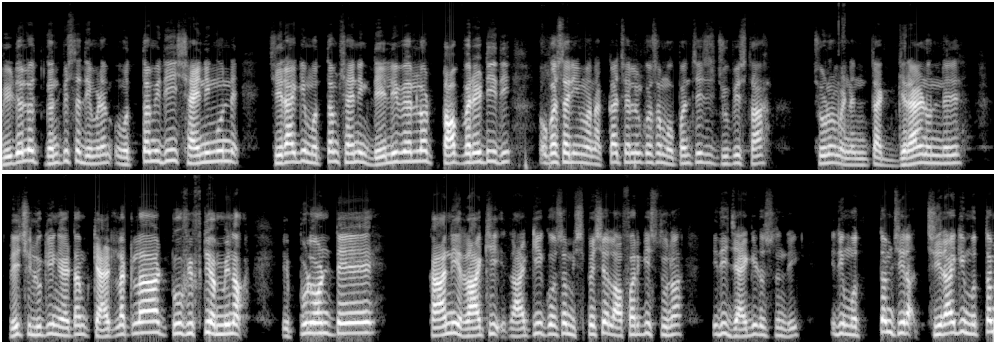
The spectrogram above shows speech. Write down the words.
వీడియోలో కనిపిస్తుంది మేడం. మొత్తం ఇది షైనింగ్ ఉన్నాయి. చిరాకి మొత్తం షైనింగ్. డైలీ వేర్లో టాప్ వెరైటీ ఇది. ఒకసారి మన అక్క చెల్లెల కోసం ఓపెన్ చేసి చూపిస్తా. చూడండి మేడం ఎంత గ్రాండ్ ఉంది. Rich looking item. క్యాట్లాగ్లా టూ ఫిఫ్టీ అమ్మిన. ఎప్పుడు అంటే కానీ రాఖీ రాఖీ కోసం స్పెషల్ ఆఫర్కి ఇస్తున్నా. ఇది జాకెట్ వస్తుంది. ఇది మొత్తం చిరా చిరాకి మొత్తం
